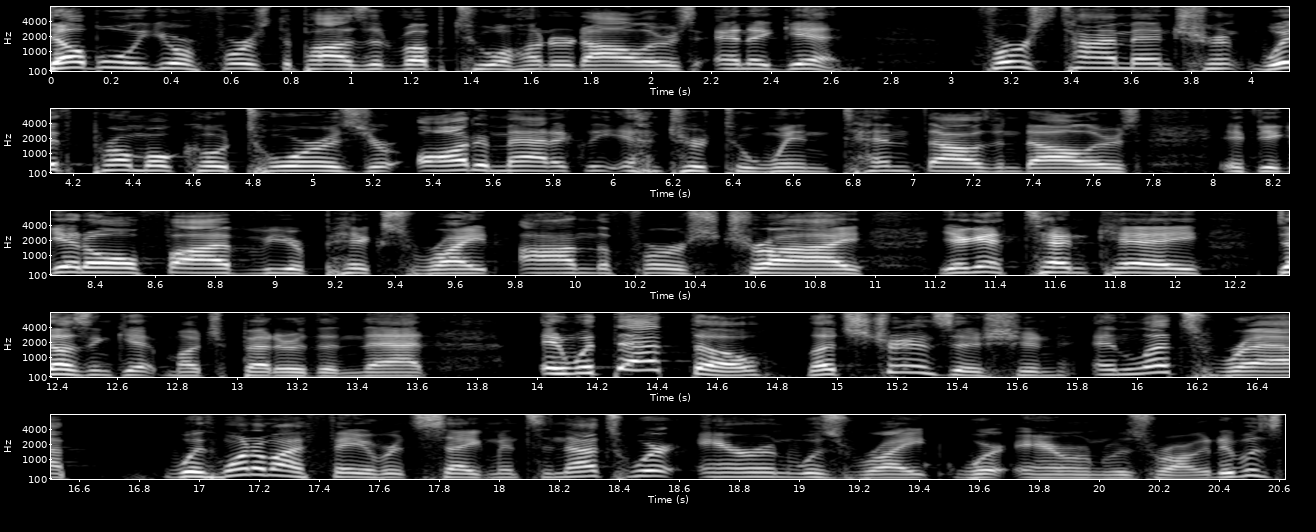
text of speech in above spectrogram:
double your first deposit of up to $100. And again, first time entrant with promo code Torres, you're automatically entered to win $10,000. If you get all five of your picks right on the first try, you get 10K. Doesn't get much better than that. And with that, though, let's transition and let's wrap with one of my favorite segments, and that's where Aaron was right, where Aaron was wrong. And it was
